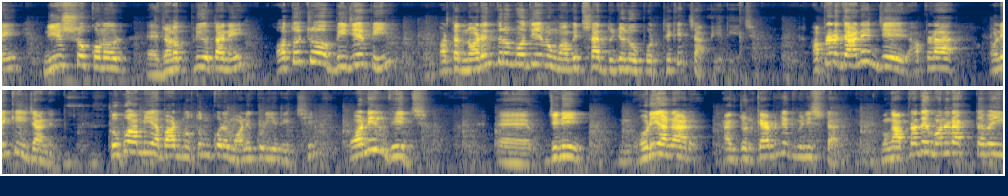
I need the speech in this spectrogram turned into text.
নেই, নিজস্ব কোনো জনপ্রিয়তা নেই, অথচ বিজেপি অর্থাৎ নরেন্দ্র মোদী এবং অমিত শাহ দুজনে উপর থেকে চাপিয়ে দিয়েছে। আপনারা জানেন যে, আপনারা অনেকেই জানেন তবু আমি আবার নতুন করে মনে করিয়ে দিচ্ছি, অনিল ভিজ যিনি হরিয়ানার একজন ক্যাবিনেট মিনিস্টার এবং আপনাদের মনে রাখতে হবে, এই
